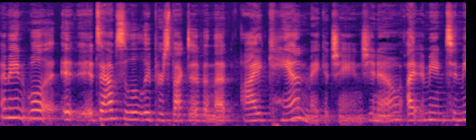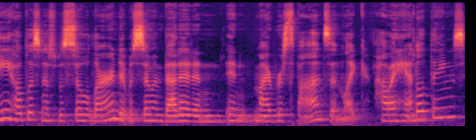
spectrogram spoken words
I mean, well, it, it's absolutely perspective, and that I can make a change. You know, I, I, mean, to me, hopelessness was so learned; it was so embedded in in my response and like how I handled things.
